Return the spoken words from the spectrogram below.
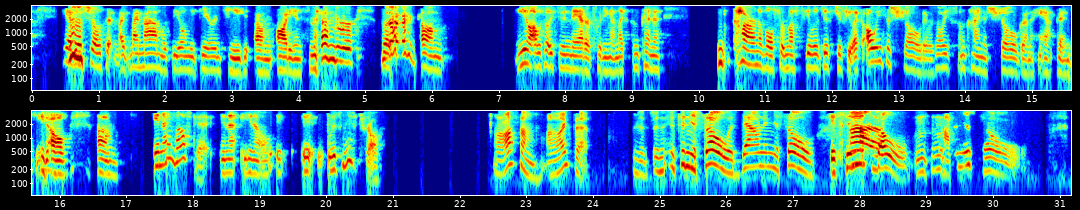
having shows that my my mom was the only guaranteed um audience member, but um you know, I was always doing that or putting on like some kind of carnival for muscular dystrophy, like always a show. There was always some kind of show going to happen, you know. Um and I loved it. And I, you know, it it was natural. awesome. I like that. It's in, it's in your soul. It's down in your soul. It's in Ah. my soul. hmm It's in your soul.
